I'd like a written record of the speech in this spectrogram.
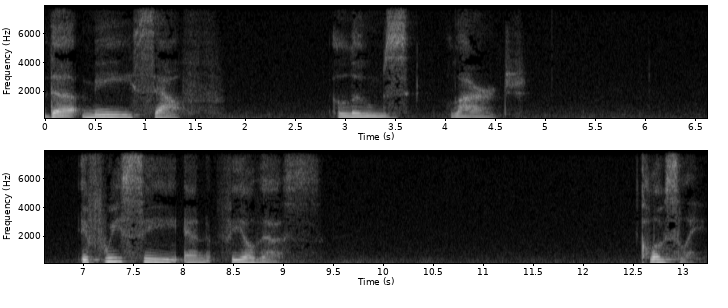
The me self looms large. If we see and feel this closely,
